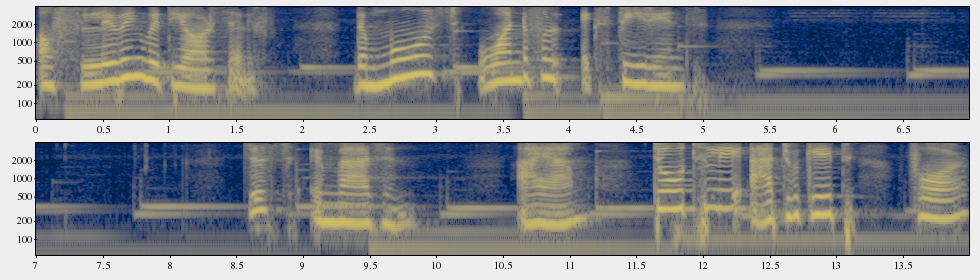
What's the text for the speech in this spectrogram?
of living with yourself the most wonderful experience. Just imagine I am totally advocate for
